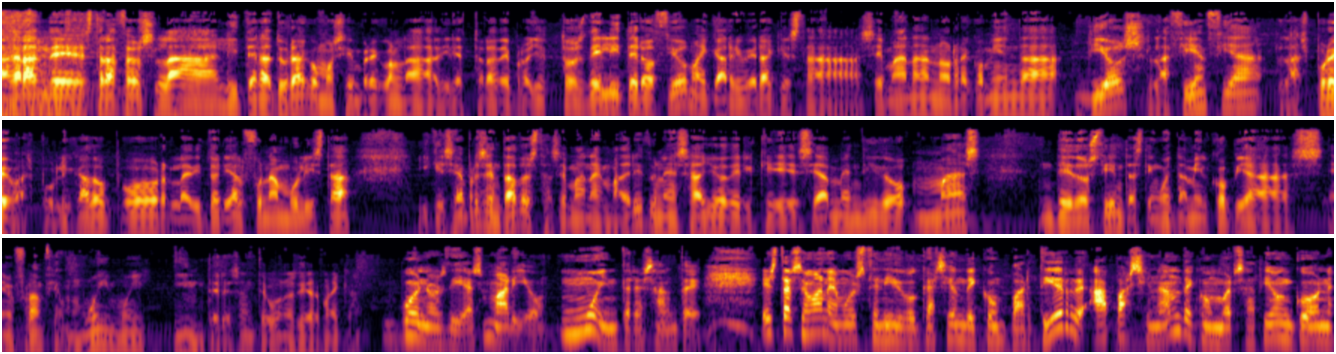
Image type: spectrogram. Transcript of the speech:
A grandes trazos la literatura, como siempre con la directora de proyectos de Literocio, Maika Rivera, que esta semana nos recomienda Dios, la ciencia, las pruebas, publicado por la editorial Funambulista y que se ha presentado esta semana en Madrid, un ensayo del que se han vendido más de 250.000 copias en Francia. Muy, muy interesante. Buenos días, Maika. Buenos días, Mario. Muy interesante. Esta semana hemos tenido ocasión de compartir apasionante conversación con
